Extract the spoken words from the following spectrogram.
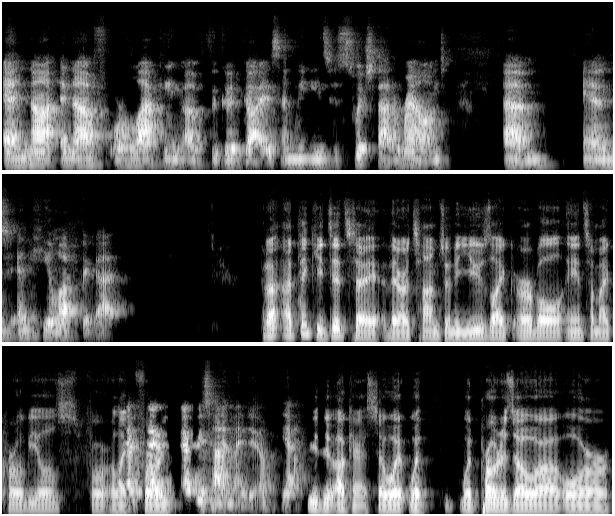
and not enough or lacking of the good guys. And we need to switch that around um, and and heal up the gut. But I, I, think you did say there are times when you use like herbal antimicrobials for like every, for every time I do. Yeah. You do. Okay. So with with, with protozoa or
